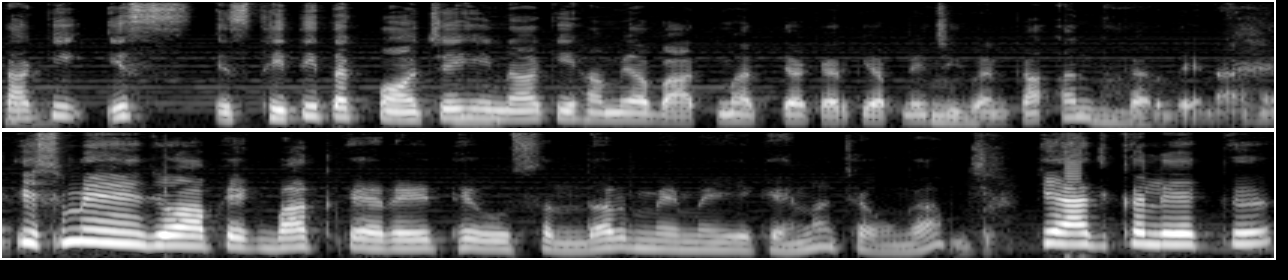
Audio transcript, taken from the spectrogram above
ताकि इस स्थिति तक पहुँचे ही हम्म। ना कि हमें अब आत्महत्या करके अपने हम्म। जीवन का अंत हम्म। कर देना है इसमें जो आप एक बात कह रहे थे उस संदर्भ में मैं ये कहना चाहूँगा। कि आजकल एक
